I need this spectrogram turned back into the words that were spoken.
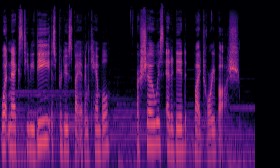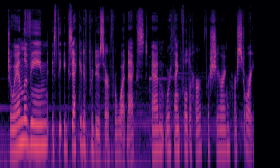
What Next TBD is produced by Evan Campbell. Our show is edited by Tori Bosch. Joanne Levine is the executive producer for What Next, and we're thankful to her for sharing her story.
